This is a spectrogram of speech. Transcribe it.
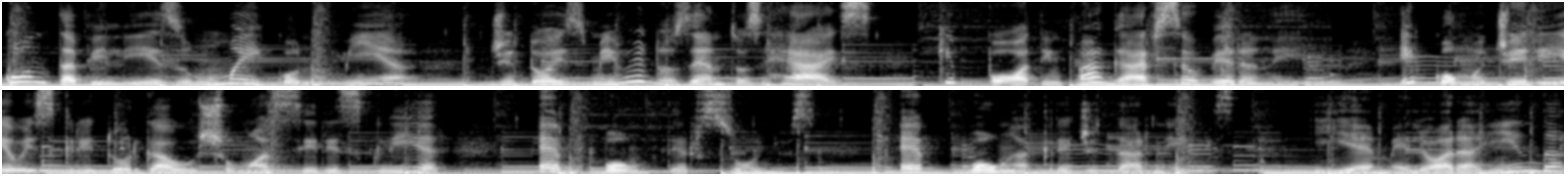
contabilizam uma economia de R$ 2.200 que podem pagar seu veraneio. E como diria o escritor gaúcho Moacir Scliar, é bom ter sonhos, é bom acreditar neles e é melhor ainda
